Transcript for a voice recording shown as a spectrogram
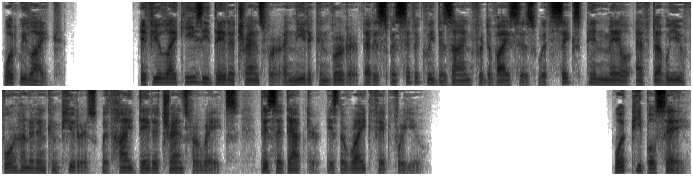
What we like. If you like easy data transfer and need a converter that is specifically designed for devices with 6-pin male FW400 and computers with high data transfer rates, this adapter is the right fit for you. What people say.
